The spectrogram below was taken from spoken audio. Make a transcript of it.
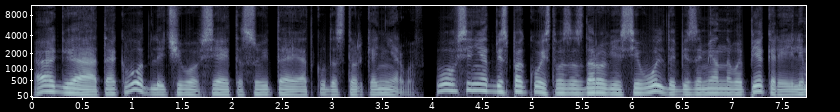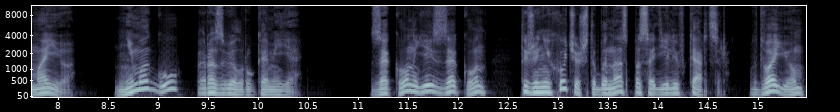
«Ага, так вот для чего вся эта суета и откуда столько нервов. Вовсе нет беспокойства за здоровье Севольда, безымянного пекаря или моё». «Не могу», — развел руками я. «Закон есть закон. Ты же не хочешь, чтобы нас посадили в карцер? Вдвоем.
